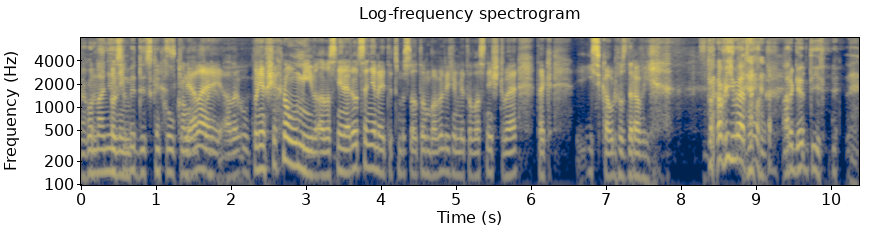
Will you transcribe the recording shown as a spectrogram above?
Jako na něj mi vždycky koukal. Skvělej, ale úplně všechno umí a vlastně nedoceněný. Teď jsme se o tom bavili, že mě to vlastně štve, tak i scout ho zdraví. Zdravíme to, Argentíny.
